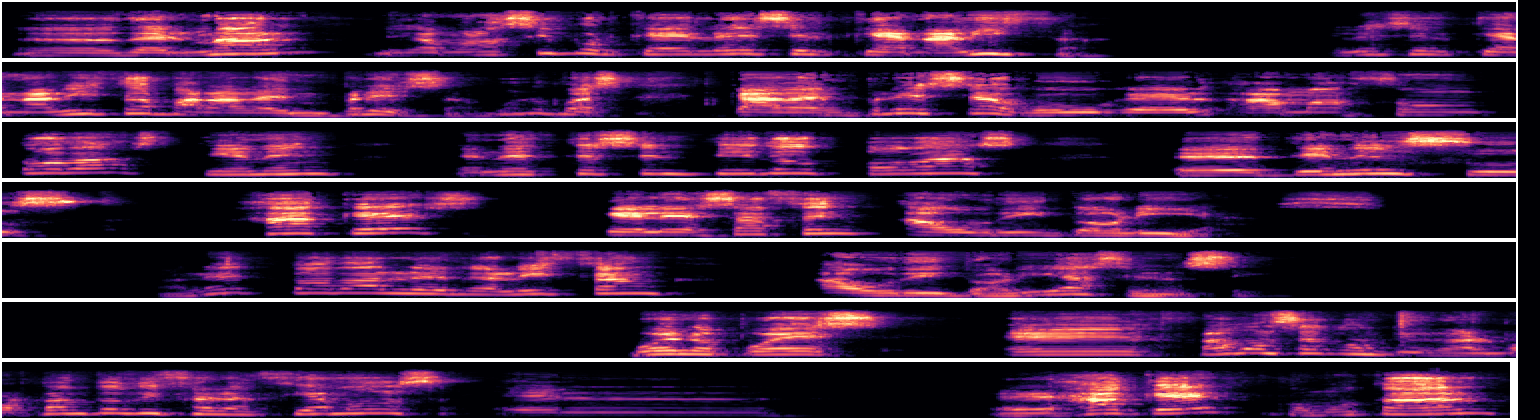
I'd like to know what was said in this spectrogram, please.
del mal, digámoslo así, porque él es el que analiza él es el que analiza para la empresa. Bueno, pues cada empresa, Google, Amazon, todas tienen, en este sentido, todas eh, tienen sus hackers que les hacen auditorías. ¿vale? Todas les realizan auditorías en sí. Bueno, pues eh, vamos a continuar. Por tanto, diferenciamos el, hacker como tal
